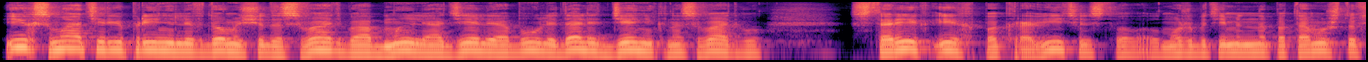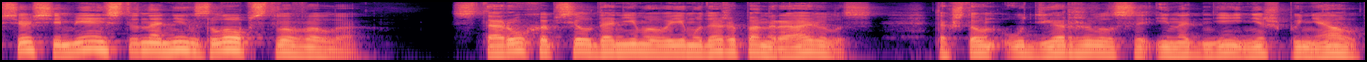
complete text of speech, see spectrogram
Их с матерью приняли в дом еще до свадьбы, обмыли, одели, обули, дали денег на свадьбу. Старик их покровительствовал, может быть, именно потому, что все семейство на них злобствовало. Старуха Псилдонимова ему даже понравилась, так что он удерживался и над ней не шпынял.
